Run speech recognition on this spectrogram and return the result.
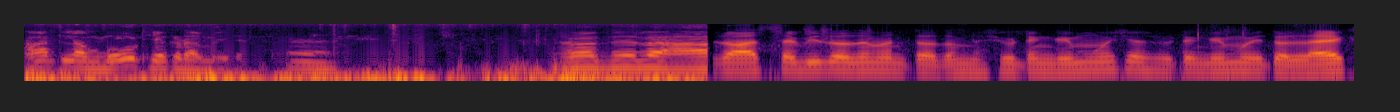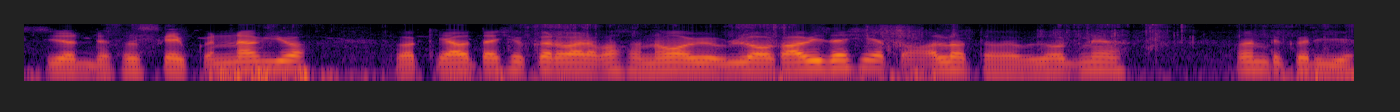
ખાટલામાં બહુ ઠેકડા માર્યા. આજ છે બીજો જમણ તો તમને શૂટિંગ ગમ્યું હશે? શૂટિંગ ગમ્યું હોય તો લાઈક શેર ને સબસ્ક્રાઈબ કરી નાખજો. બાકી આવતા શુક્રવારે પાછો નવો બ્લોગ આવી જશે તો હાલો તો હવે બ્લોગને અંત કરીએ.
